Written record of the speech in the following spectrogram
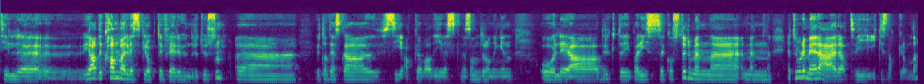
til Ja, det kan være vesker opp til flere hundre tusen. Uh, uten at jeg skal si akkurat hva de veskene som dronningen og Lea brukte i Paris koster. Men, uh, men jeg tror det mer er at vi ikke snakker om det.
